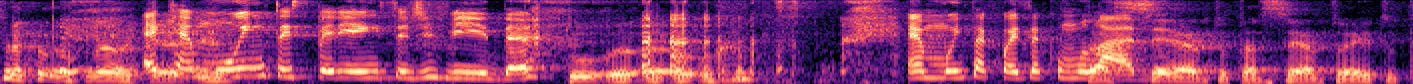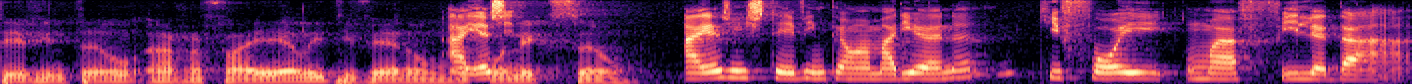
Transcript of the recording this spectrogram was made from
Não, É que é muita experiência de vida. tu, uh, uh, uh, É muita coisa Tá acumulada. certo, tá certo. Aí tu teve então a Rafaela e tiveram uma Aí a gente- conexão. Aí a gente teve então a Mariana, que foi uma filha da,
